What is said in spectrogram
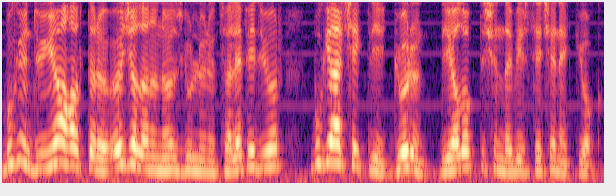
Bugün dünya halkları Öcalan'ın özgürlüğünü talep ediyor. Bu gerçekliği görün. Diyalog dışında bir seçenek yok.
